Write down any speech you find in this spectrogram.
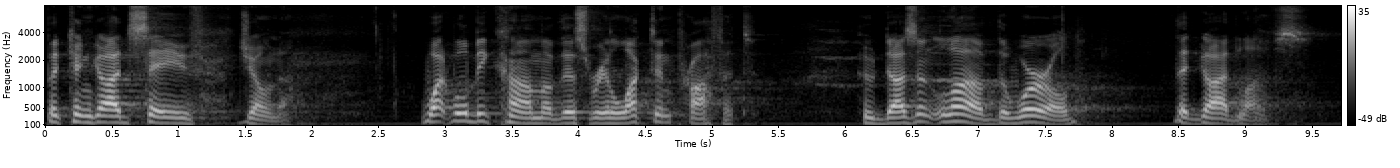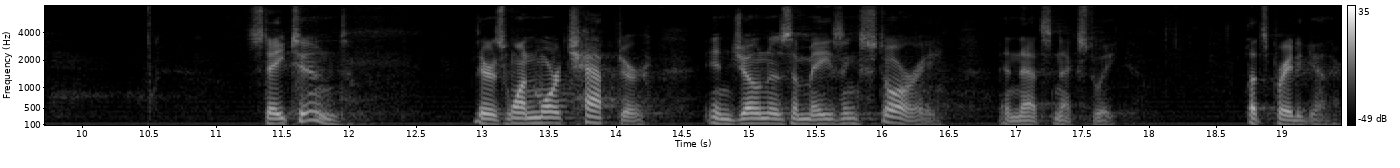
But can God save Jonah? What will become of this reluctant prophet? Who doesn't love the world that God loves. Stay tuned. There's one more chapter in Jonah's amazing story, and that's next week. Let's pray together.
